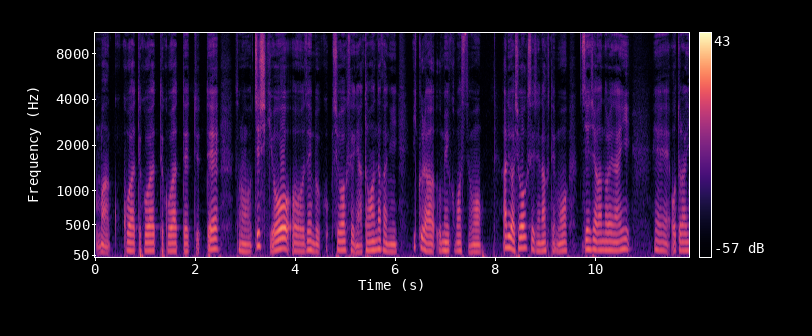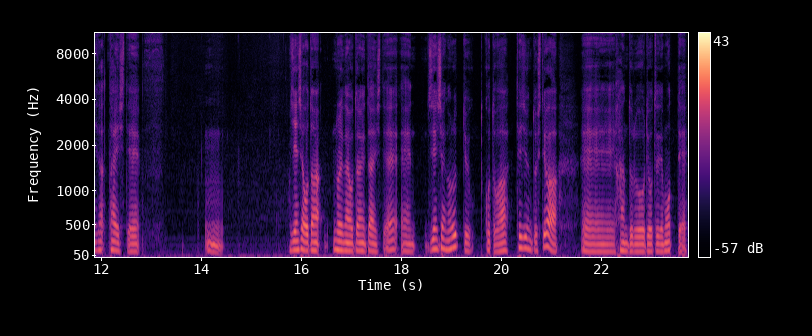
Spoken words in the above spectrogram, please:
まあ、こうやってこうやってこうやってって言って、その知識を全部小学生に頭の中にいくら埋め込ませても、あるいは小学生じゃなくても自転車が乗れない、えー、大人に対して、うん、自転車大人乗れない大人に対して、えー、自転車に乗るっていうことは、手順としては、えー、ハンドルを両手で持って、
